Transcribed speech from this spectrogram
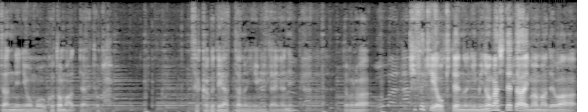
残念に思うこともあったりとか。せっかく出会ったのにみたいなね。だから奇跡が起きてるのに見逃してた今までは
